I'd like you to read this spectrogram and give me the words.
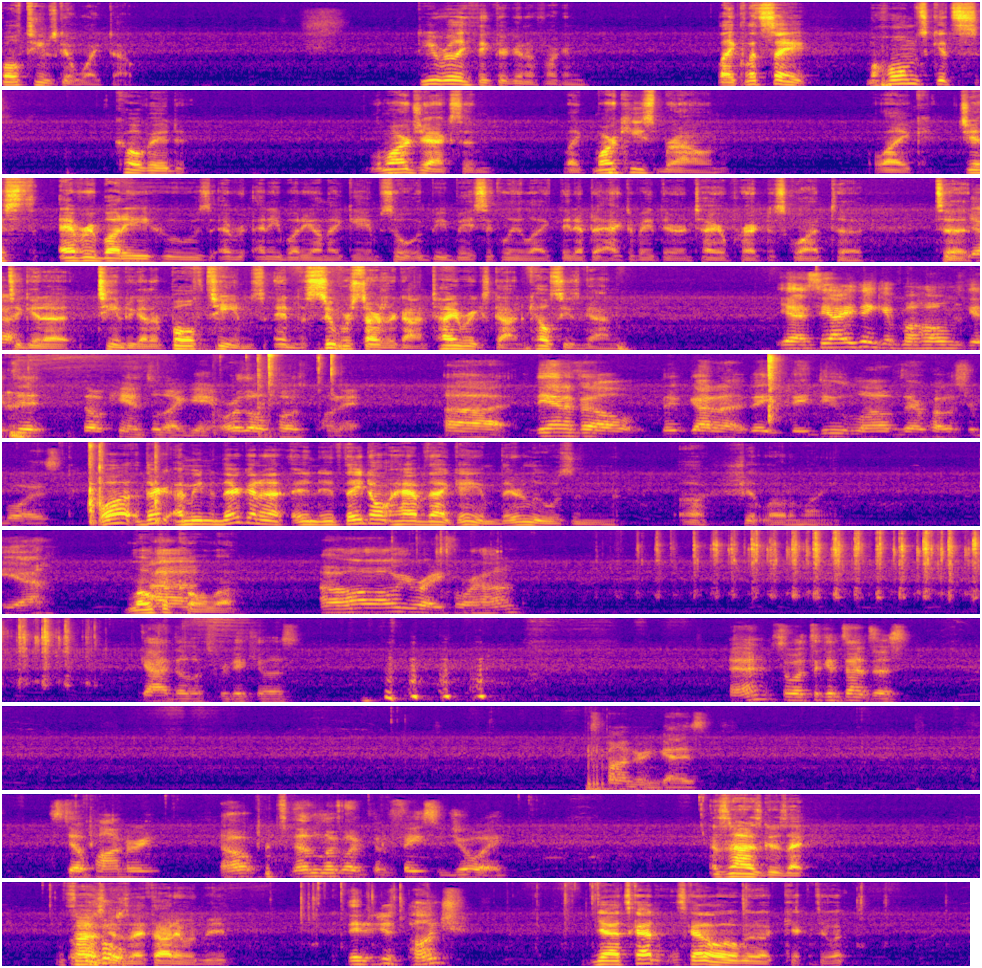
both teams get wiped out. Do you really think they're gonna fucking like? Let's say Mahomes gets COVID. Lamar Jackson, like Marquise Brown, like just everybody who's ever anybody on that game. So it would be basically like they'd have to activate their entire practice squad to to Yeah. to get a team together. Both teams and the superstars are gone. Tyreek's gone. Kelce's gone. Yeah. See, I think if Mahomes gets it, they'll cancel that game or they'll postpone it. Uh, the NFL, they've got a they they do love their poster boys. Well, they're. I mean, they're gonna. And if they don't have that game, they're losing a shitload of money. Yeah. Coca Uh, Cola. Oh, you're ready for it, huh? God, that looks ridiculous. eh? So what's the consensus? Pondering, guys. Still pondering. Oh, it doesn't look like the face of joy. it's not as good as I. It's not as good Oh. as I thought it would be. Did it just punch? Yeah, it's got it's got a little bit of kick to it.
